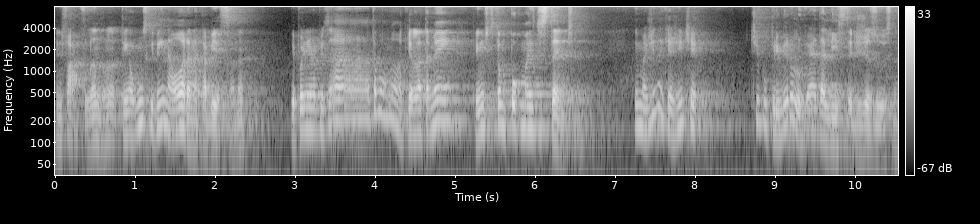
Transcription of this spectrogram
A gente fala, ah, fulano, tem alguns que vêm na hora na cabeça, né? Depois a gente vai pensar, ah, tá bom, não, aquele lá também, tem uns que estão um pouco mais distantes. Imagina que a gente é tipo o primeiro lugar da lista de Jesus, né?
